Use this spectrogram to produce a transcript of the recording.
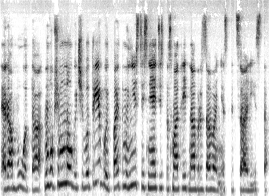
работа. Ну, в общем, много чего требует, поэтому не стесняйтесь посмотреть на образование специалиста.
